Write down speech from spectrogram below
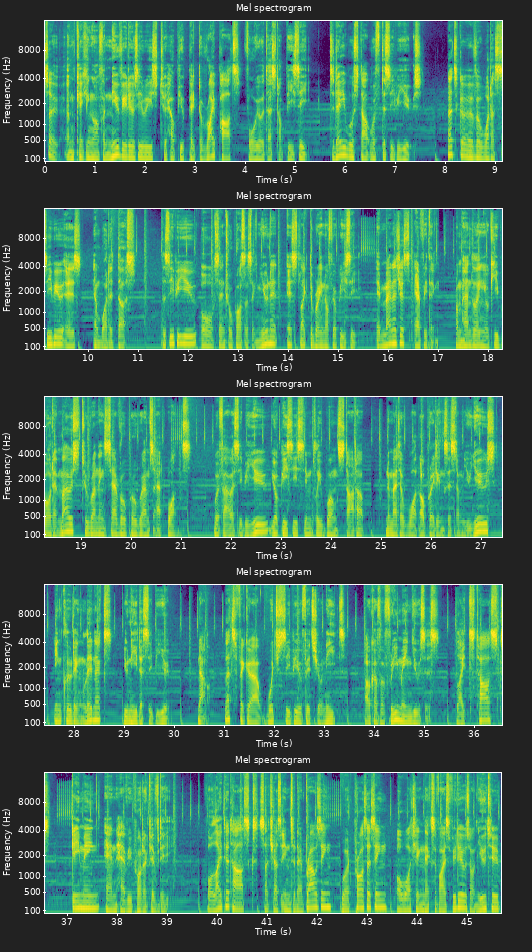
So, I'm kicking off a new video series to help you pick the right parts for your desktop PC. Today we'll start with the CPUs. Let's go over what a CPU is and what it does. The CPU, or Central Processing Unit, is like the brain of your PC. It manages everything, from handling your keyboard and mouse to running several programs at once. Without a CPU, your PC simply won't start up. No matter what operating system you use, including Linux, you need a CPU. Now, let's figure out which CPU fits your needs. I'll cover three main uses, light tasks, gaming, and heavy productivity. For lighter tasks such as internet browsing, word processing, or watching Nexify's videos on YouTube,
